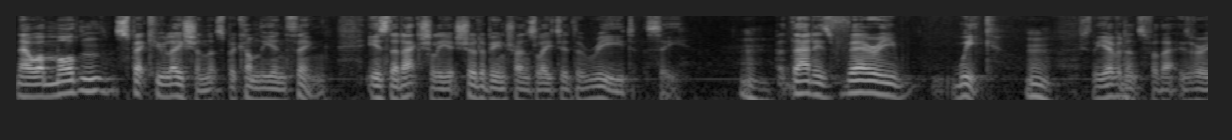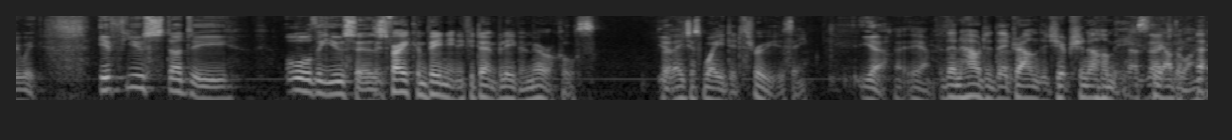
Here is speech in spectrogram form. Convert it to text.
Now, a modern speculation that's become the in thing is that actually it should have been translated the Reed Sea. Hmm. But that is very weak. Hmm. The evidence for that is very weak. If you study all the uses... It's very convenient if you don't believe in miracles. Yeah. But they just waded through, you see. yeah. Uh, yeah. Then how did they drown the Egyptian army? That's the other one. Yeah,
